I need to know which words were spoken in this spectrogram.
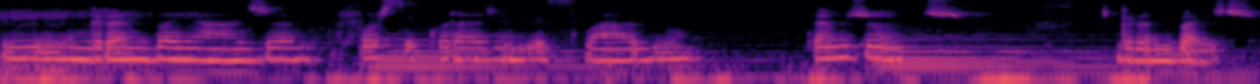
e um grande bem-aja, força e coragem desse lado Estamos juntos. Grande beijo.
